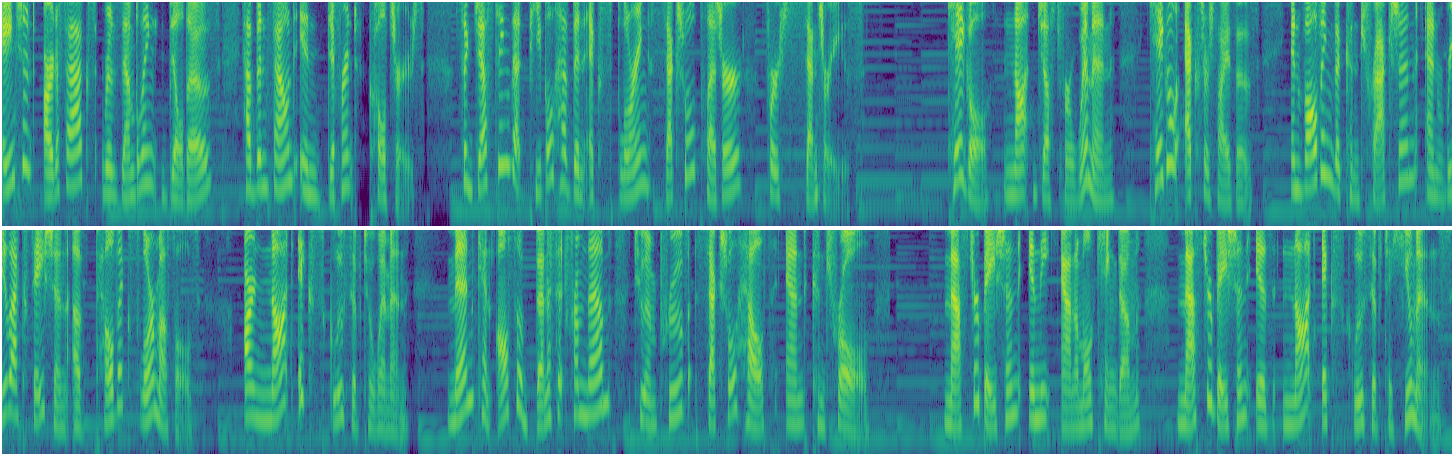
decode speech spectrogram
Ancient artifacts resembling dildos have been found in different cultures, suggesting that people have been exploring sexual pleasure for centuries. Kegel, not just for women, Kegel exercises involving the contraction and relaxation of pelvic floor muscles, are not exclusive to women. Men can also benefit from them to improve sexual health and control. Masturbation in the animal kingdom, masturbation is not exclusive to humans.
